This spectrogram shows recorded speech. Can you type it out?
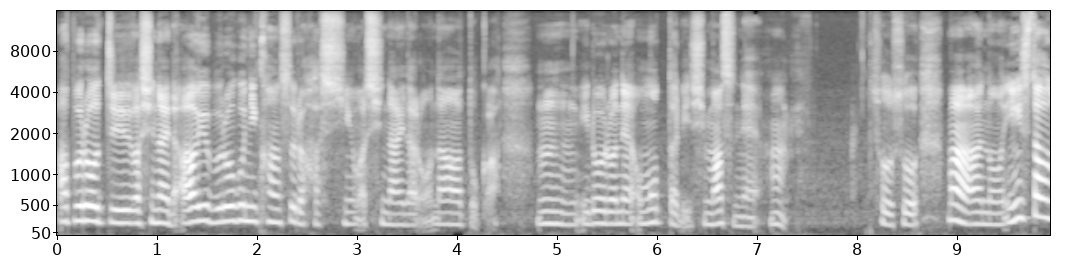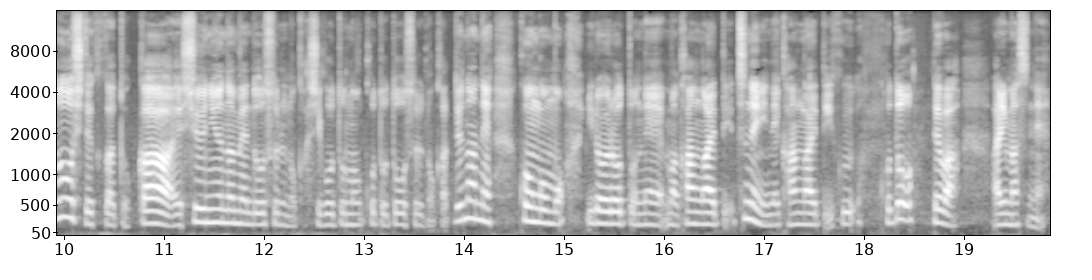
アプローチはしないで、ああいうブログに関する発信はしないだろうなとか、うん、いろいろね、思ったりしますね。うん。そうそう。まあ、あの、インスタをどうしていくかとか、収入の面どうするのか、仕事のことどうするのかっていうのはね、今後もいろいろとね、まあ、考えて、常にね、考えていくことではありますね。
